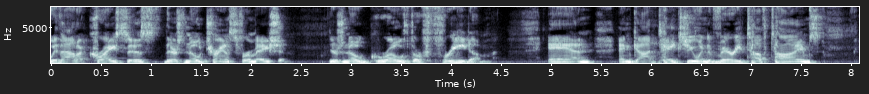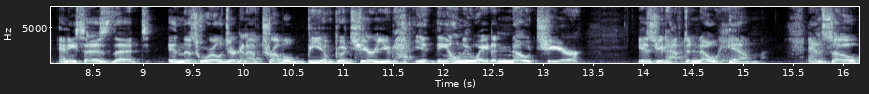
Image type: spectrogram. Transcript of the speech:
without a crisis, there's no transformation. There's no growth or freedom. And and God takes you into very tough times and he says that in this world you're going to have trouble be of good cheer you'd ha- the only way to know cheer is you'd have to know him and so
